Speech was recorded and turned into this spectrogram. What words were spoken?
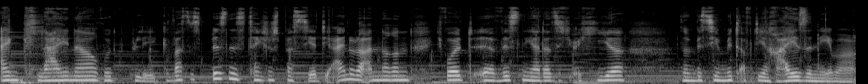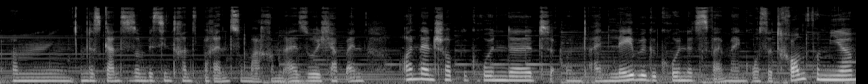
ein kleiner Rückblick. Was ist businesstechnisch passiert? Die ein oder anderen, ich wollte äh, wissen ja, dass ich euch hier so ein bisschen mit auf die Reise nehme, um, um das Ganze so ein bisschen transparent zu machen. Also ich habe einen Online-Shop gegründet und ein Label gegründet. Das war immer ein großer Traum von mir.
